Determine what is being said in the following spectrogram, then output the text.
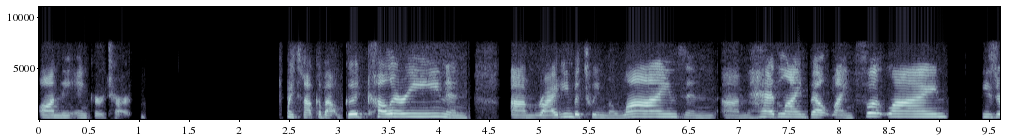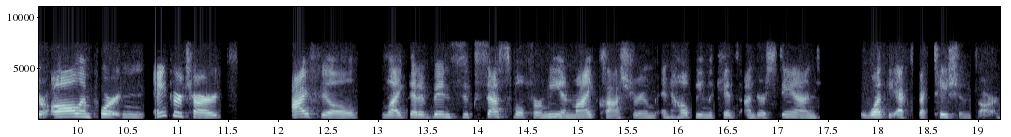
on the anchor chart. we talk about good coloring and um, writing between the lines and um, headline, beltline, footline. These are all important anchor charts, I feel like, that have been successful for me in my classroom in helping the kids understand what the expectations are.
